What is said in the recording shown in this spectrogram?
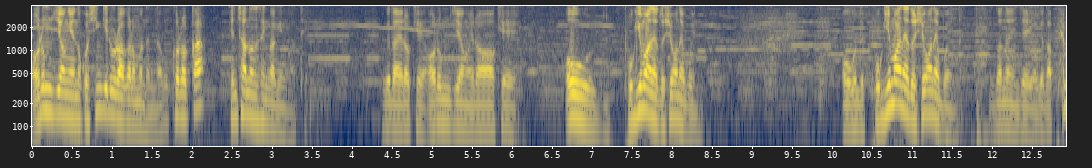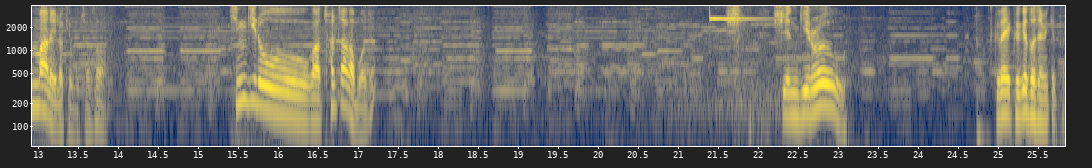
얼음 지형 해놓고 신기루라 그러면 된다고? 그럴까? 괜찮은 생각인 것 같아요. 여기다 이렇게 얼음 지형 이렇게 어우 보기만 해도 시원해 보인다. 어 근데 보기만 해도 시원해 보인다. 이거는 이제 여기다 팻말을 이렇게 붙여서 신기루가 철자가 뭐죠? 시- 신기루 그래 그게 더 재밌겠다.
